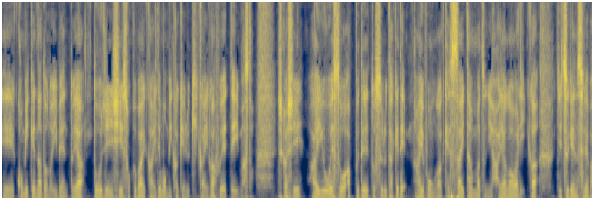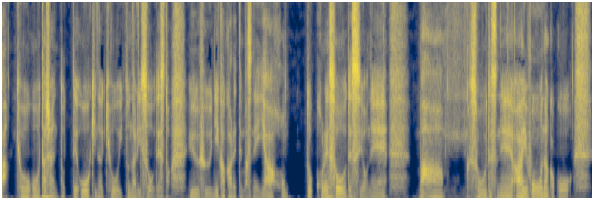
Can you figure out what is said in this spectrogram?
えー、コミケなどのイベントや同人誌即売会でも見かける機会が増えていますと。しかし、iOS をアップデートするだけで iPhone が決済端末に早変わりが実現すれば、競合他社にとって大きな脅威となりそうですというふうに書かれてますね。いや、ほんとこれそうですよね。まあ、そうですね。iPhone をなんかこう、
